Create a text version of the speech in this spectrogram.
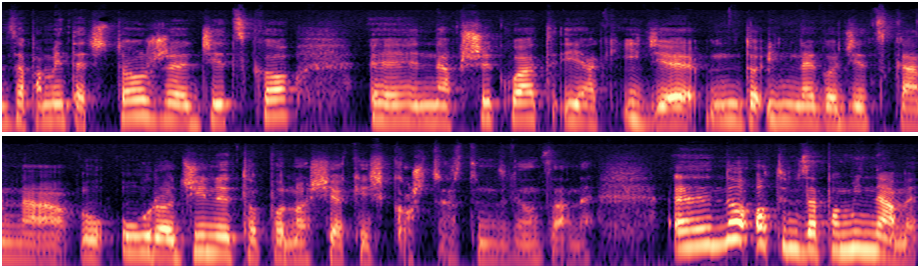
zapamiętać to, że dziecko y, na przykład jak idzie do innego dziecka na urodziny, to ponosi jakieś koszty z tym związane. E, No o tym zapominamy.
